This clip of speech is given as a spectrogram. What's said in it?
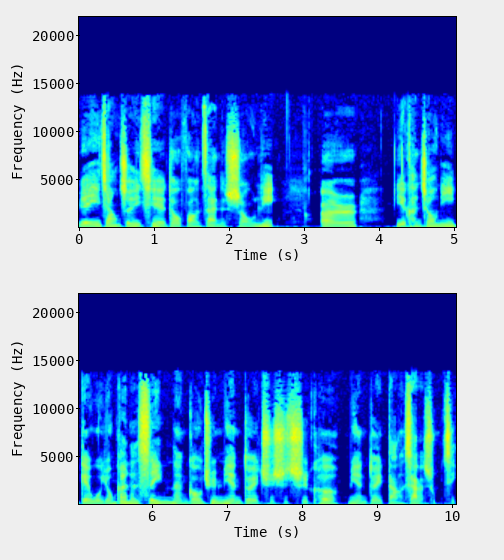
愿意将这一切都放在你的手里，而也恳求你给我勇敢的心，能够去面对此时此刻，面对当下的处境。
